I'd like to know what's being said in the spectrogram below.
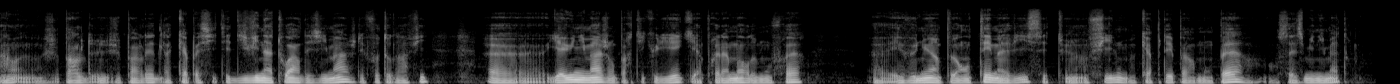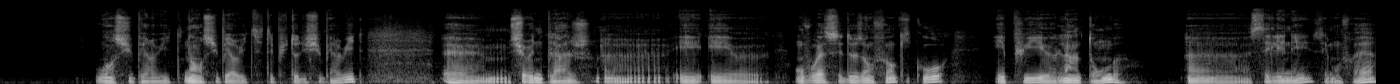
hein, je, parlais de la capacité divinatoire des images, des photographies. Euh, il y a une image en particulier qui, après la mort de mon frère, euh, est venue un peu hanter ma vie. C'est un film capté par mon père en 16 mm ou en Super 8. Non, en Super 8, c'était plutôt du Super 8. Euh, sur une plage. et, et on voit ces deux enfants qui courent. Et puis l'un tombe. c'est l'aîné, c'est mon frère.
